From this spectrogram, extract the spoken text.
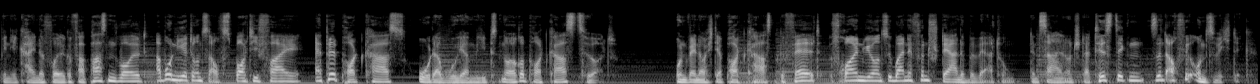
Wenn ihr keine Folge verpassen wollt, abonniert uns auf Spotify, Apple Podcasts oder wo ihr am liebsten eure Podcasts hört. Und wenn euch der Podcast gefällt, freuen wir uns über eine 5-Sterne-Bewertung, denn Zahlen und Statistiken sind auch für uns wichtig.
